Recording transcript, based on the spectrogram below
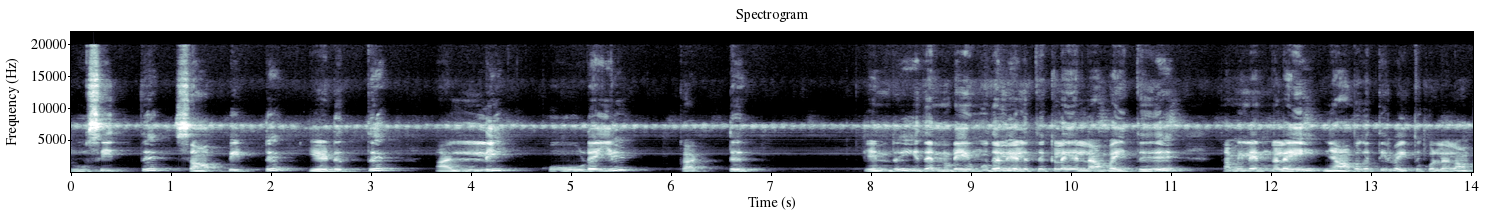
ருசித்து சாப்பிட்டு எடுத்து அள்ளி கூடையில் கட்டு என்று இதனுடைய முதல் எழுத்துக்களை எல்லாம் வைத்து தமிழென்களை ஞாபகத்தில் வைத்து கொள்ளலாம்.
